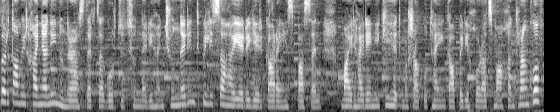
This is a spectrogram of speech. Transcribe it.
Ռոբերտ Ամիրխանյանին ու նրա ստեղծագործությունների հնչյուններին Թբիլիսահայերը երկար էին սպասել։ Մայր հայրենիքի հետ մշակութային կապերի խորացման խնդրանքով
